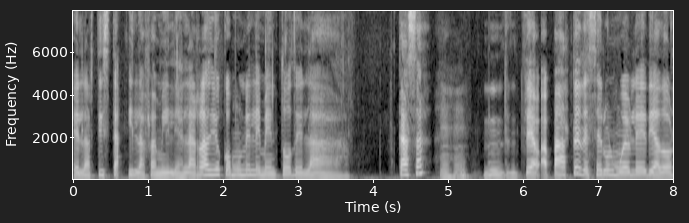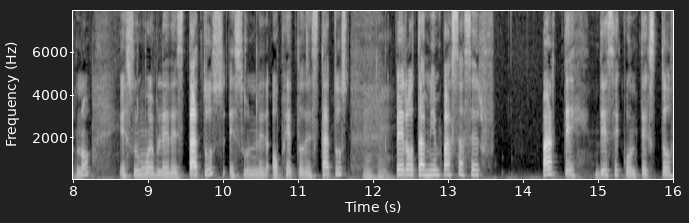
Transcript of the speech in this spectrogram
el artista y la familia, la radio como un elemento de la casa, uh -huh. de, aparte de ser un mueble de adorno, es un mueble de estatus, es un objeto de estatus, uh -huh. pero también pasa a ser parte de ese contexto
